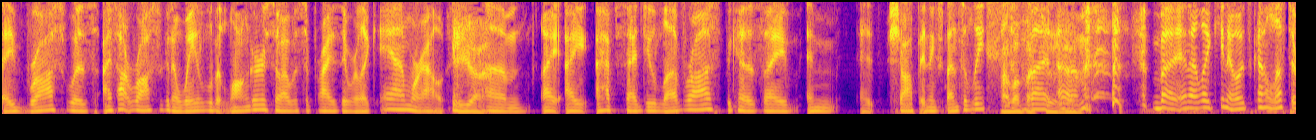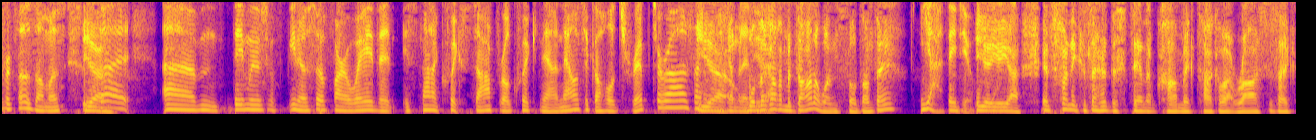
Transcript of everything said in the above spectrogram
I Ross was. I thought Ross was going to wait a little bit longer, so I was surprised they were like, "And we're out." Yeah. Um, I, I I have to say I do love Ross because I am. uh, Shop inexpensively. I love that but, too, yeah. Um, but and I like you know it's kind of leftover clothes almost. Yeah. But um, they moved you know so far away that it's not a quick stop, real quick now. Now it's like a whole trip to Ross. I don't Yeah. think I'm gonna Well, they that. got the Madonna one still, don't they? yeah, they do. Yeah, yeah, yeah. It's funny because I heard the stand-up comic talk about Ross. He's like,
